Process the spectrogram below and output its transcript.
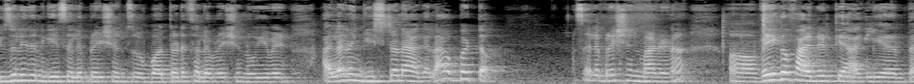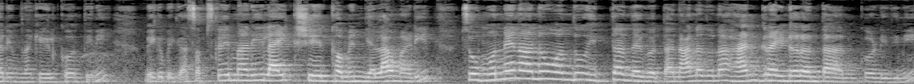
ಯೂಸಲಿ ನನಗೆ ಸೆಲೆಬ್ರೇಷನ್ಸು ಬರ್ತ್ಡೇ ಸೆಲೆಬ್ರೇಷನು ಇವೆಂಟ್ ಎಲ್ಲ ನನಗೆ ಇಷ್ಟನೇ ಆಗಲ್ಲ ಬಟ್ ಸೆಲೆಬ್ರೇಷನ್ ಮಾಡೋಣ. ಬೇಗ ಫೈವ್ ಹಂಡ್ರೆಡ್ ಕೆ ಆಗಲಿ ಅಂತ ನಿಮ್ಮನ್ನ ಕೇಳ್ಕೊತೀನಿ. ಬೇಗ ಬೇಗ ಸಬ್ಸ್ಕ್ರೈಬ್ ಮಾಡಿ ಲೈಕ್ ಶೇರ್ ಕಮೆಂಟ್ ಎಲ್ಲ ಮಾಡಿ. ಸೊ ಮೊನ್ನೆ ನಾನು ಒಂದು ಇತ್ತಂದೆ ಗೊತ್ತಾ? ನಾನು ಅದನ್ನು ಹ್ಯಾಂಡ್ ಗ್ರೈಂಡರ್ ಅಂತ ಅಂದ್ಕೊಂಡಿದ್ದೀನಿ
